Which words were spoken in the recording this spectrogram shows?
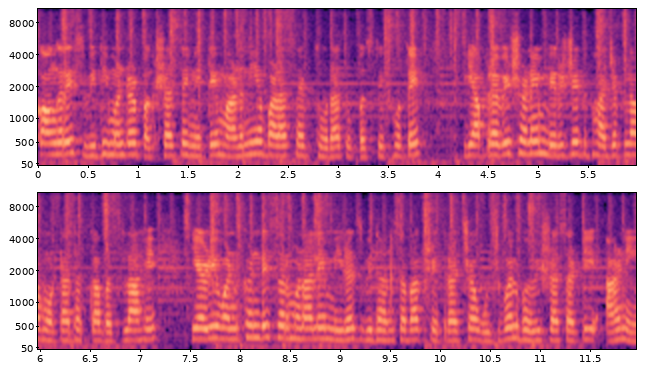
काँग्रेस विधिमंडळ पक्षाचे नेते माननीय बाळासाहेब थोरात उपस्थित होते. या प्रवेशाने मिरजेत भाजपला मोठा धक्का बसला आहे. यावेळी वनखंडे सर म्हणाले मिरज विधानसभा क्षेत्राच्या उज्ज्वल भविष्यासाठी आणि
